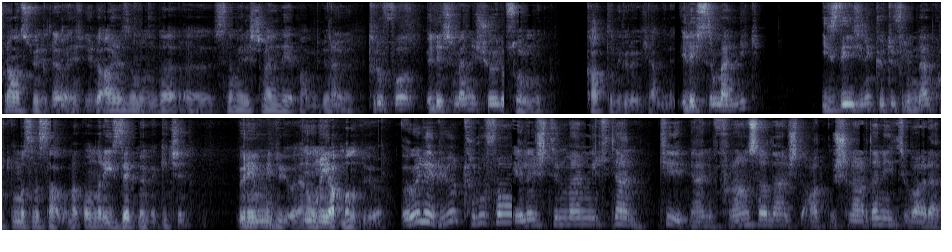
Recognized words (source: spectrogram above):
Fransız yönetmeni Evet, ve aynı zamanda e, sinema eleştirmenliği yapan bir dönem. Evet. Truffaut eleştirmenliğin şöyle sorumluluk kattığını görüyor kendine. Eleştirmenlik izleyicinin kötü filmden kurtulmasını sağlamak, onları izletmemek için önemli diyor. Yani onu yapmalı diyor. Öyle diyor Truffaut eleştirmenlikten ki yani Fransa'da işte 60'lardan itibaren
